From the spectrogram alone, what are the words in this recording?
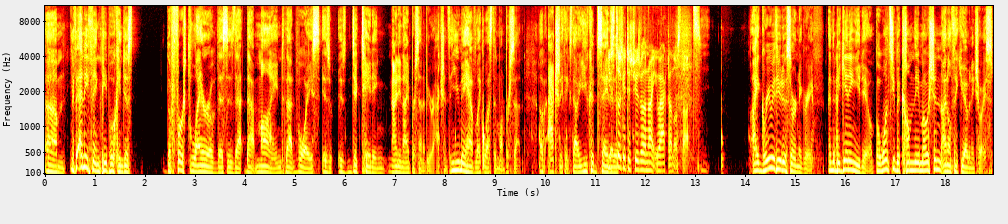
um, if anything, people can just the first layer of this is that that mind, that voice is is dictating 99% of your actions. And you may have like less than 1% of actually things. Now you could say you still get to choose whether or not you act on those thoughts. I agree with you to a certain degree. In the okay. beginning, you do, but once you become the emotion, I don't think you have any choice.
